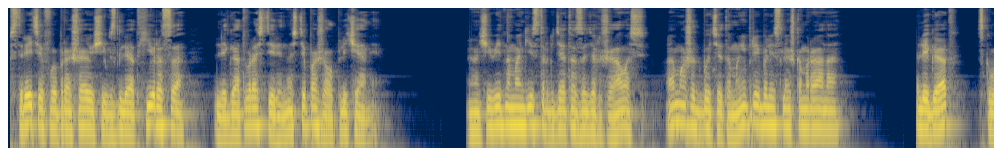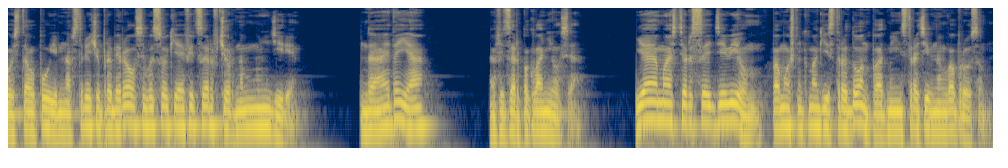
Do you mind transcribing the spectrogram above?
Встретив вопрошающий взгляд Хироса, Легат в растерянности пожал плечами. «Очевидно, магистр где-то задержалась. А может быть, это мы прибыли слишком рано?» «Легат?» – сквозь толпу им навстречу пробирался высокий офицер в черном мундире. «Да, это я». Офицер поклонился. «Я мастер Сэдди Вилм, помощник магистра Дон по административным вопросам.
